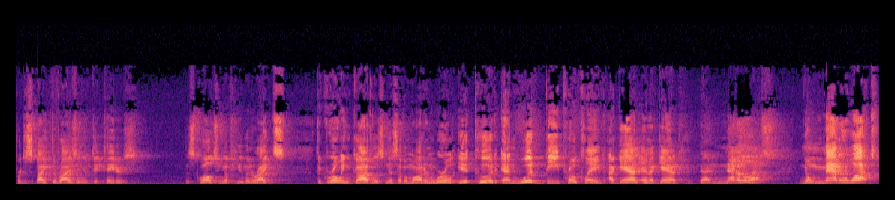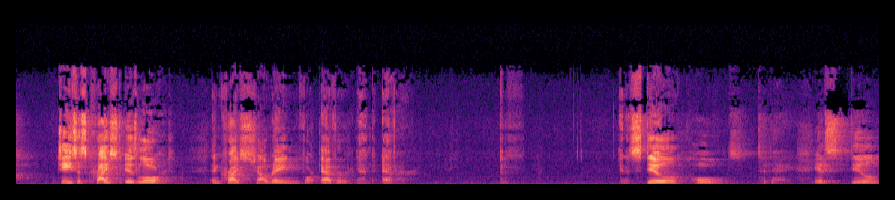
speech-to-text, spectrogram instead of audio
For despite the rising of dictators, the squelching of human rights, the growing godlessness of a modern world, it could and would be proclaimed again and again that nevertheless, no matter what, Jesus Christ is Lord, and Christ shall reign forever and ever. and it still holds today. It still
